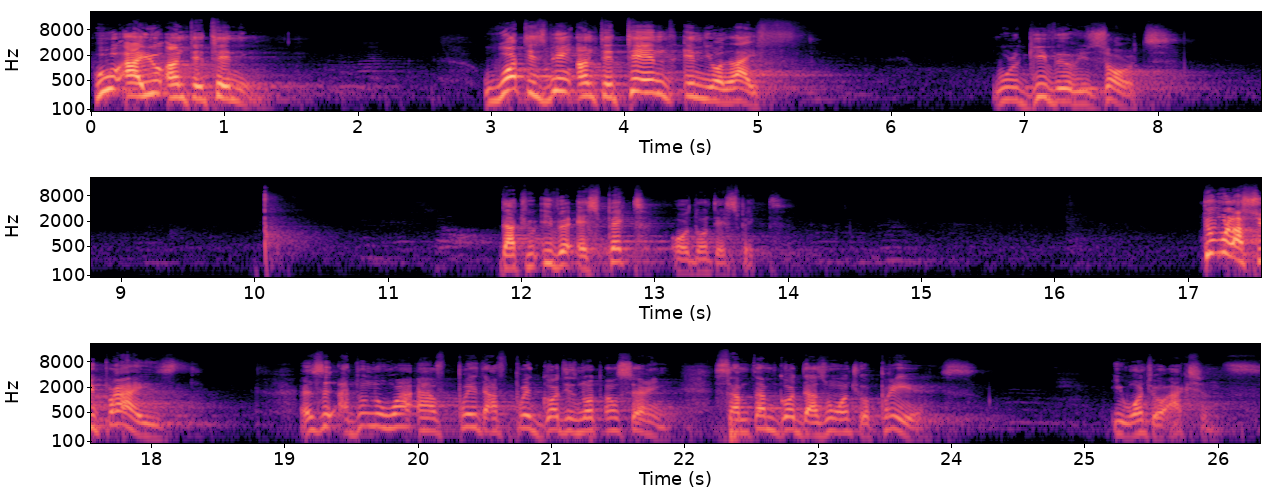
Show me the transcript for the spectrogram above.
Who are you entertaining? What is being entertained in your life will give a result that you either expect or don't expect. People are surprised and say, I don't know why I've prayed, I've prayed, God is not answering. Sometimes God doesn't want your prayers, He wants your actions.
